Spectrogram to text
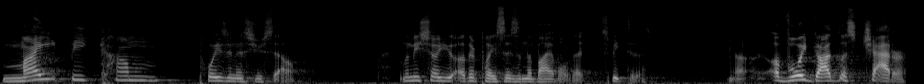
might become poisonous yourself. Let me show you other places in the Bible that speak to this. Uh, avoid godless chatter.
